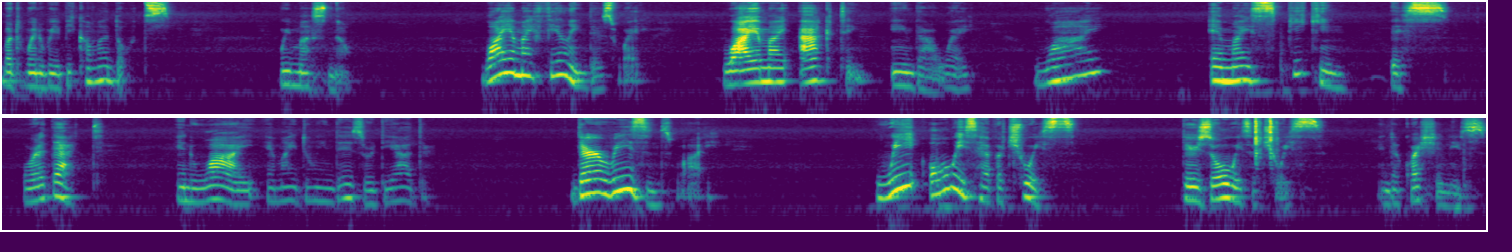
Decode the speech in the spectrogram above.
But when we become adults, we must know. Why am I feeling this way? Why am I acting in that way? Why am I speaking this or that? And why am I doing this or the other? There are reasons why. We always have a choice. There's always a choice. And the question is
